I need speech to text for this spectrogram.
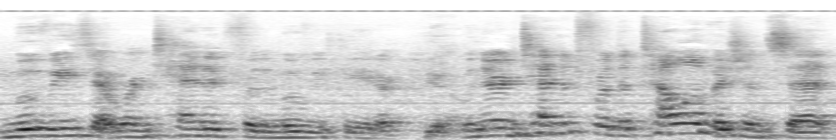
movies that were intended for the movie theater. Yeah. When they're intended for the television set,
